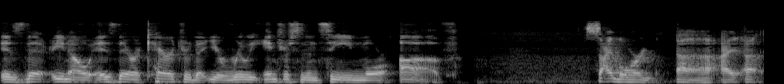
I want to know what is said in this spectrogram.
is there you know is there a character that you're really interested in seeing more of? Cyborg, uh, I, I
